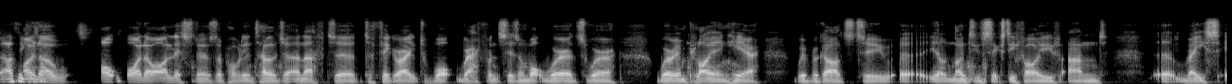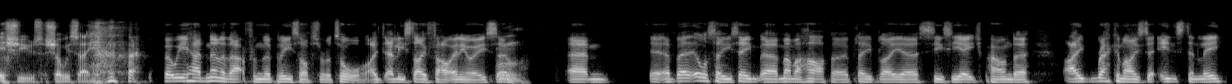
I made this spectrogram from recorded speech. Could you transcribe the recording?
I think I know- I know our listeners are probably intelligent enough to to figure out what references and what words we're we're implying here with regards to uh, you know 1965 and uh, race issues, shall we say? but we had none of that from the police officer at all. I, at least I felt anyway. So, Mm. um, uh, but also you say uh, Mama Harper played by uh, CCH Pounder. I recognised her instantly.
